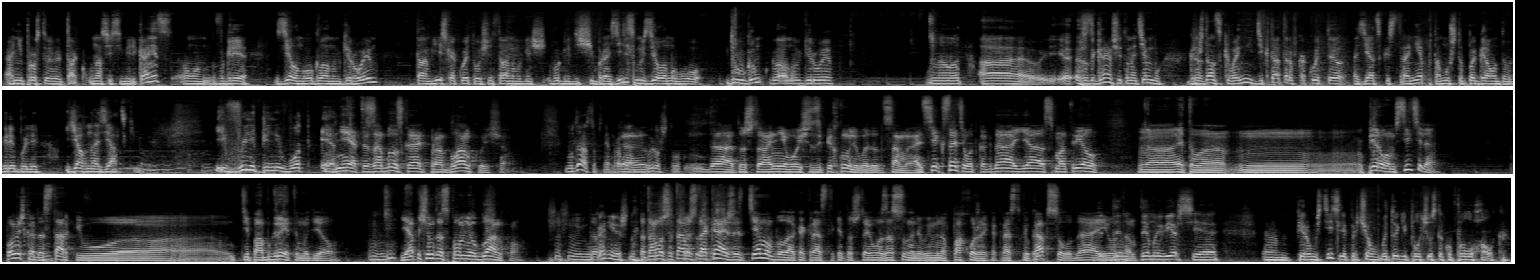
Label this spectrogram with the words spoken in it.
Они просто так, у нас есть американец, он в игре сделан его главным героем. Там есть какой-то очень странно выглядящий, выглядящий бразилец, мы сделаем его другом главного героя. Вот. А э, разыграем все это на тему гражданской войны и диктатора в какой-то азиатской стране, потому что бэкграунды в игре были явно азиатскими. И вылепили вот это. Нет, ты забыл сказать про Бланку еще. Ну да, собственно, я про Да. Бланку говорил, что вот Да, то, что они его еще запихнули в этот самый. А те, кстати, вот когда я смотрел э, этого м, первого Мстителя, Помнишь, когда Старк его э, типа апгрейд ему делал? Я почему-то вспомнил Бланку. Ну, Да. конечно. Потому что там же такая же тема была, как раз-таки, то, что его засунули именно в похожую как раз-таки капсулу, да, и Дем- там... Демо-версия эм, Первого Мстителя, причем в итоге получился такой полухалк.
